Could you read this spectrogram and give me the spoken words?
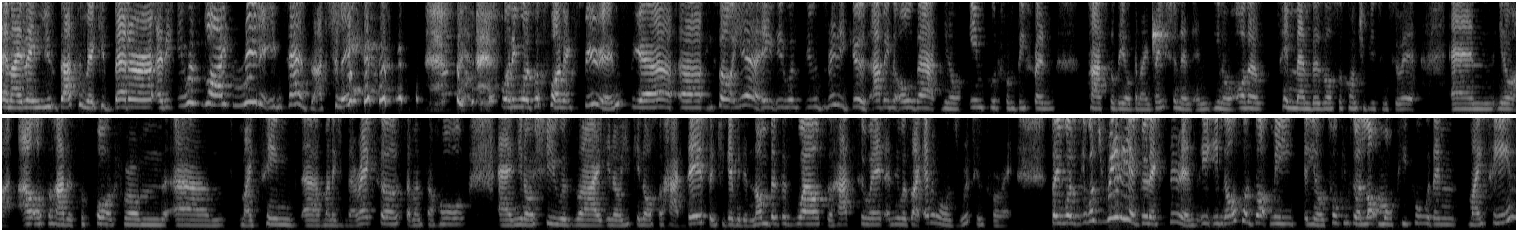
and I then used that to make it better. And it, it was like really intense, actually. but it was a fun experience. Yeah. Uh, so yeah, it, it, was it was really good having all that you know input from different parts of the organization and, and you know other team members also contributing to it. And you know i also had a support from um, my team's uh, managing director samantha hall. And you know she was like you know you can also add this and she gave me the numbers as well to add to it. And it was like everyone was rooting for it. So it was it was really a good experience. It, it also got me you know talking to a lot more people within my team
